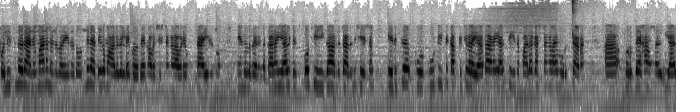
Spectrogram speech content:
പോലീസിന്റെ ഒരു അനുമാനം എന്ന് പറയുന്നത് ഒന്നിലധികം ആളുകളുടെ മൃതദേഹാവശിഷ്ടങ്ങൾ അവിടെ ഉണ്ടായിരുന്നു എന്നുള്ളത് തന്നെയാണ്. കാരണം ഇയാൾ ഡിസ്പോസ് ചെയ്യുക എന്നിട്ട് അതിനുശേഷം എടുത്ത് കൂട്ടിയിട്ട് കത്തിച്ചു കളയുക. അതാണ് ഇയാൾ ചെയ്യുന്ന പല കഷ്ണങ്ങളായി മുറിച്ചാണ് മൃതദേഹങ്ങൾ ഇയാൾ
